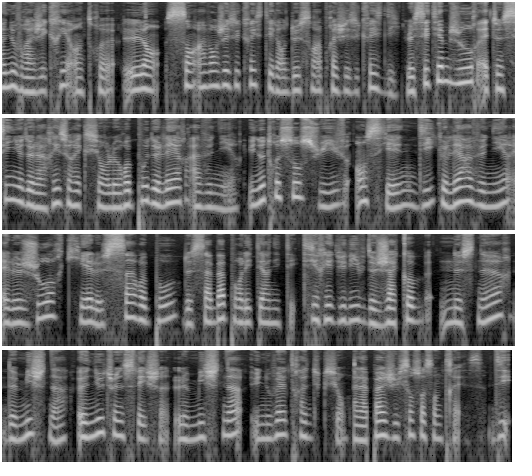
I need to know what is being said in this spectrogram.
Un ouvrage écrit entre l'an 100 avant Jésus-Christ et l'an 200 après Jésus-Christ dit Le septième jour est un signe de la résurrection, le repos de l'ère à venir. Une autre source juive ancienne dit que l'ère à venir est le jour qui est le saint repos de sabbat pour l'éternité. Tiré du livre de Jacob Neusner de Mishnah, A New Translation. Le Mishnah, une nouvelle traduction, à la page 873. The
